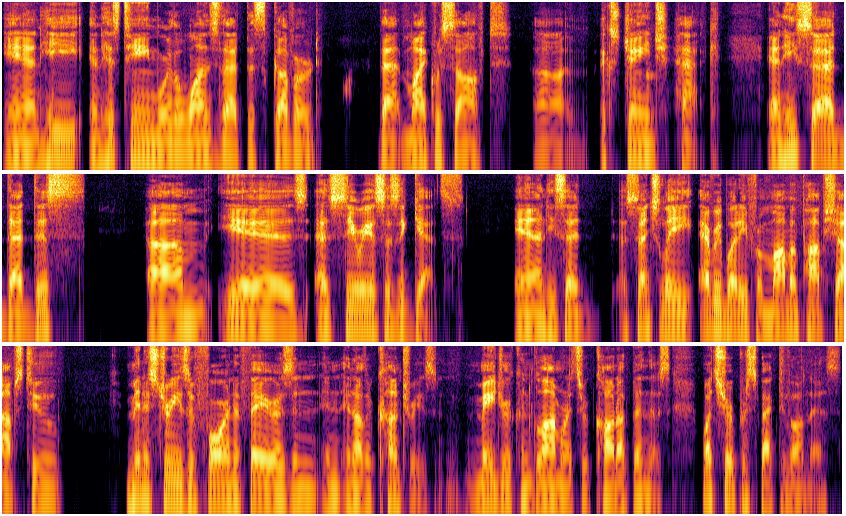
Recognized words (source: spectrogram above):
and he and his team were the ones that discovered that Microsoft uh, Exchange hack. And he said that this um, is as serious as it gets. And he said essentially everybody from mom and pop shops to ministries of foreign affairs in, in, in, other countries, major conglomerates are caught up in this. What's your perspective on this?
